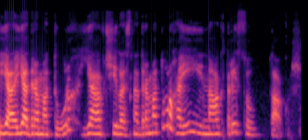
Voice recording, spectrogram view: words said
Я, я драматург, я вчилась на драматурга і на актрису також.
